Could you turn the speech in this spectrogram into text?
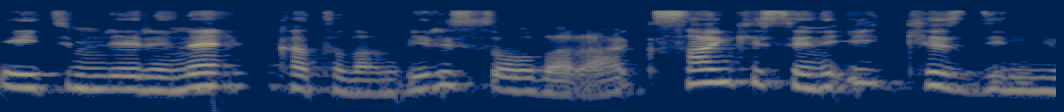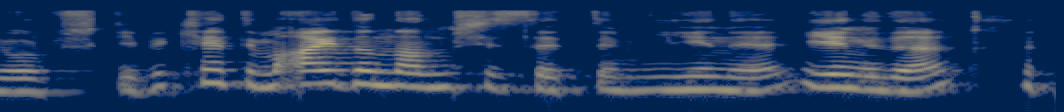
eğitimlerine katılan birisi olarak sanki seni ilk kez dinliyormuş gibi kendimi aydınlanmış hissettim yeni, yeniden.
